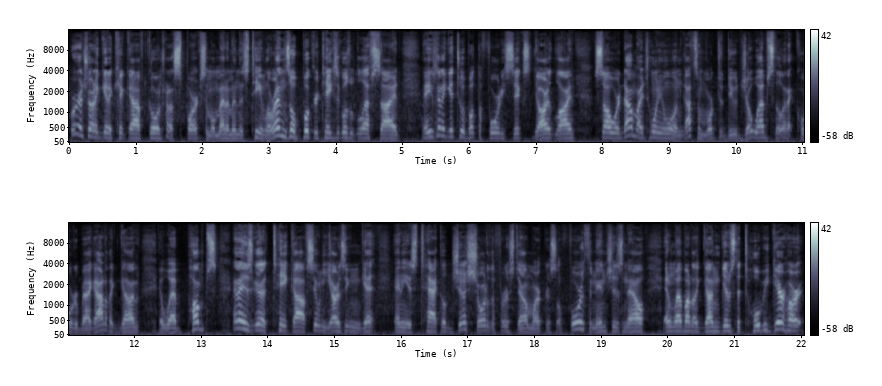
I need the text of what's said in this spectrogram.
we're going to try to get a kickoff going, trying to spark some momentum in this team. Lorenzo Booker takes it, goes with the left side, and he's going to get to about the 46 yard line. So we're down by 21. Got some work to do. Joe Webb still in at quarterback, out of the gun, and Webb pumps, and then he's going to take off, see how many yards he can get, and he is tackled just short of the first down marker. So fourth and inches now, and Webb out of the gun gives the Toby Gerhart,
